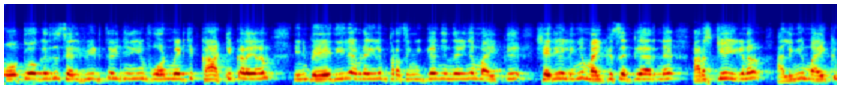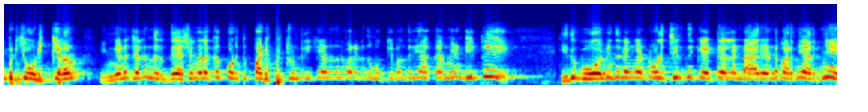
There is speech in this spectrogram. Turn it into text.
മുഖത്ത് നോക്കരുത് സെൽഫി എടുത്ത് കഴിഞ്ഞാൽ ഫോൺ മേടിച്ച് കാട്ടിക്കളയണം ഇനി വേദിയിൽ എവിടെയെങ്കിലും പ്രസംഗിക്കാൻ ചെന്ന് കഴിഞ്ഞാൽ മൈക്ക് ശരിയല്ലെങ്കിൽ മൈക്ക് സെറ്റുകാരനെ അറസ്റ്റ് ചെയ്യിക്കണം അല്ലെങ്കിൽ മൈക്ക് പിടിച്ച് ഒടിക്കണം ഇങ്ങനെ ചില നിർദ്ദേശങ്ങളൊക്കെ കൊടുത്ത് പഠിപ്പിച്ചുകൊണ്ടിരിക്കുകയാണെന്ന് പറയുന്നത് മുഖ്യമന്ത്രിയാക്കാൻ വേണ്ടിയിട്ട്. ഇത് ഗോവിന്ദനെ കണ്ട് ഒളിച്ചിരുന്ന് കേട്ടല്ലാണ്ട് ആരെയാണ്ട് പറഞ്ഞ് അറിഞ്ഞ്?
